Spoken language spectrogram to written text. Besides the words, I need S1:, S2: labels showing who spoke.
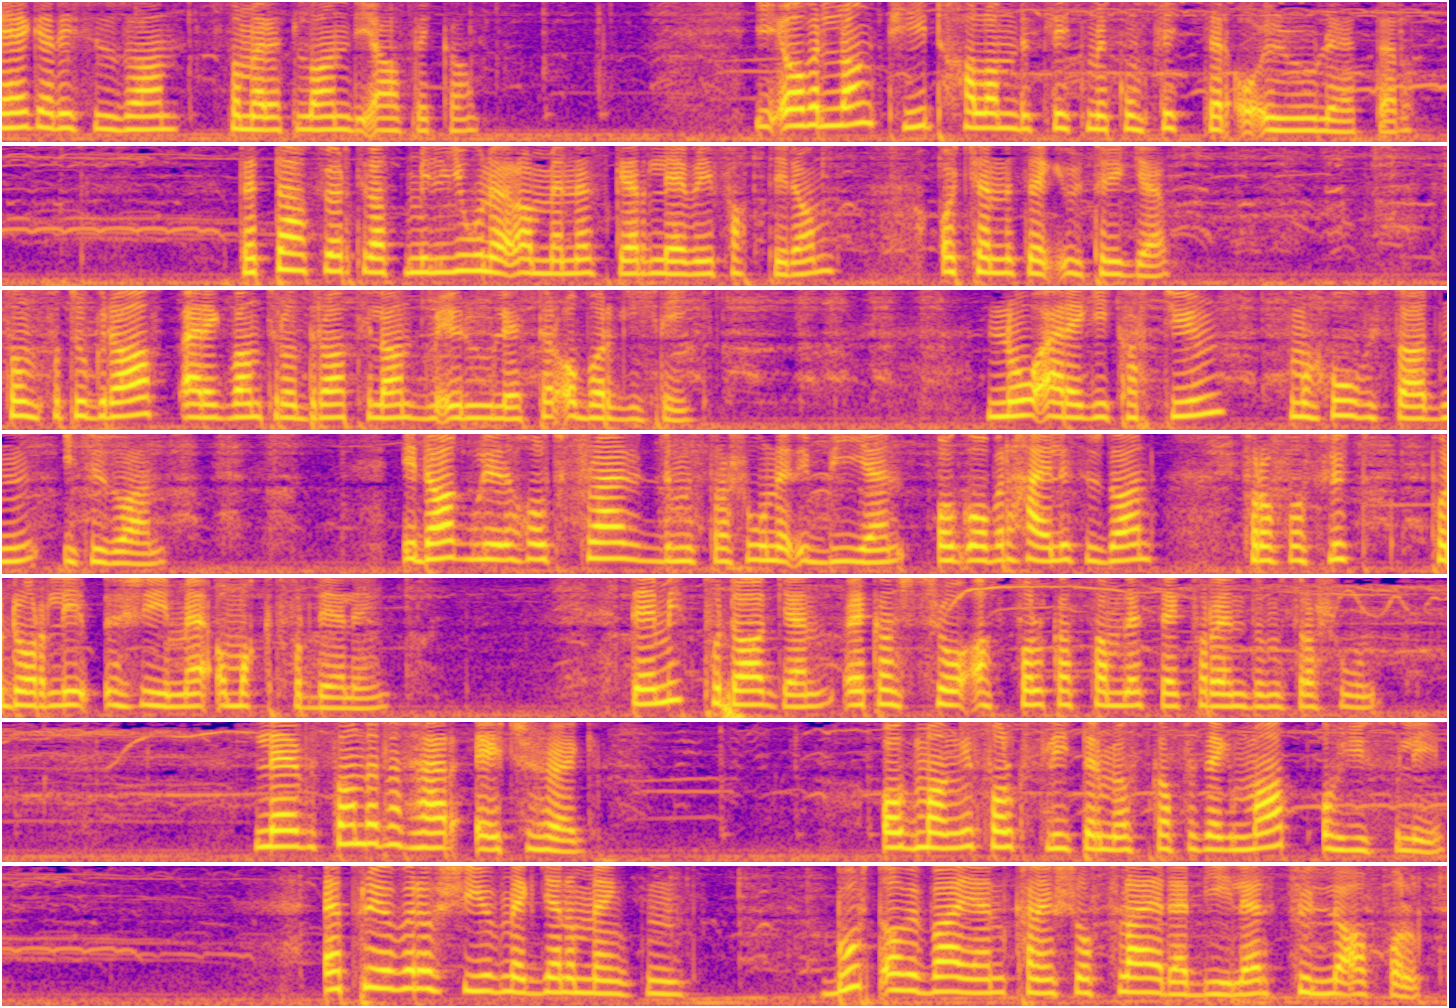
S1: Jeg er i Sudan, som er et land i Afrika. I over lang tid har landet slitt med konflikter og uroligheter. Dette har ført til at millioner av mennesker lever i fattigdom og kjenner seg utrygge. Som fotograf er jeg vant til å dra til land med uroligheter og borgerkrig. Nå er jeg i Khartoum, som er hovedstaden i Sudan. I dag blir det holdt flere demonstrasjoner i byen og over hele Sudan for å få slutt på dårlig regime og maktfordeling. Det er midt på dagen, og jeg kan se at folk har samlet seg for en demonstrasjon. Levestandarden her er ikke høy, og mange folk sliter med å skaffe seg mat og husly. Jeg prøver å skyve meg gjennom mengden. Bortover veien kan jeg se flere biler fulle av folk.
